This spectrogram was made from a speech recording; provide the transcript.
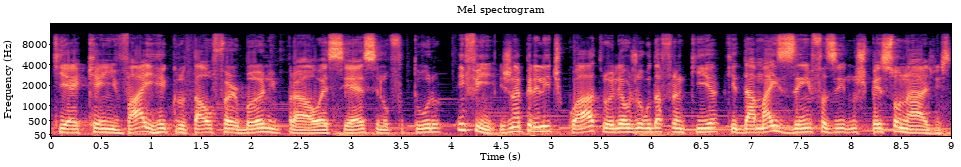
que é quem vai recrutar o Fairburn para a OSS no futuro. Enfim, Sniper Elite 4 ele é o jogo da franquia que dá mais ênfase nos personagens.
